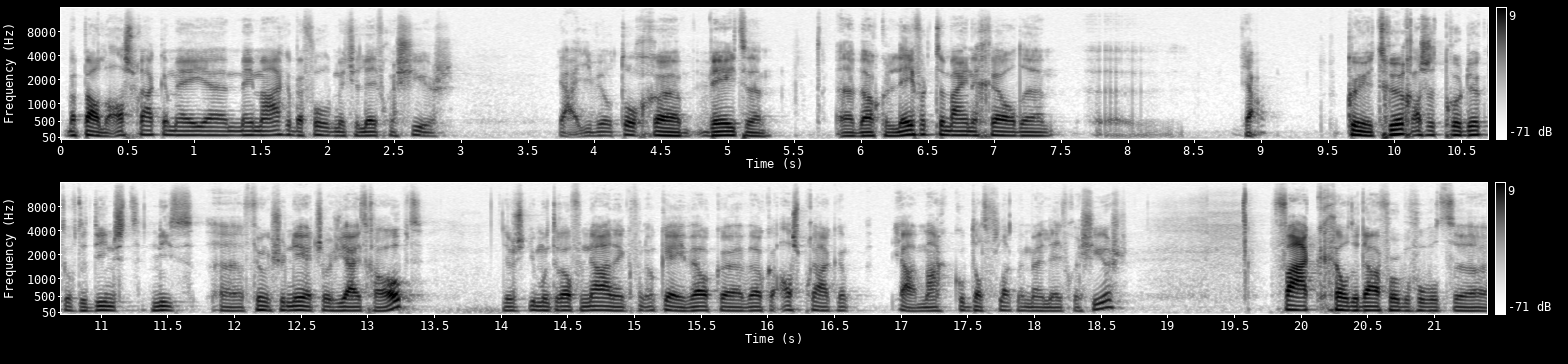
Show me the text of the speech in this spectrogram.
bepaalde afspraken mee, uh, mee maken. Bijvoorbeeld met je leveranciers. Ja, je wilt toch uh, weten uh, welke levertermijnen gelden kun je terug als het product of de dienst niet uh, functioneert zoals jij het gehoopt. Dus je moet erover nadenken van oké, welke, welke afspraken ja, maak ik op dat vlak met mijn leveranciers. Vaak gelden daarvoor bijvoorbeeld uh, uh,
